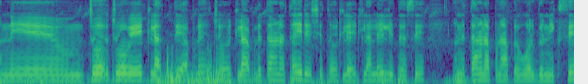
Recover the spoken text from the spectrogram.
અને જો, જોવે એટલા જ તે આપણે. જો એટલા આપણે ધાણા થઈ રહેશે તો એટલે એટલા લઈ લીધા છે. અને ધાણા પણ આપણે ઓર્ગેનિક છે.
